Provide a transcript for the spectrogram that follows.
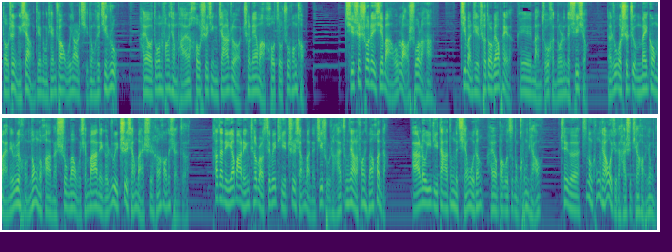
倒车影像、电动天窗、无钥匙启动和进入，还有多功能方向盘、后视镜加热、车联网、后座出风口。其实说这些吧，我老说了哈，基本这些车都是标配的，可以满足很多人的需求。那如果是准备购买那锐混动的话呢，十五万五千八那个锐智享版是很好的选择。它在那幺八零 Turbo CVT 智享版的基础上，还增加了方向盘换挡、LED 大灯的前雾灯，还有包括自动空调。这个自动空调我觉得还是挺好用的。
